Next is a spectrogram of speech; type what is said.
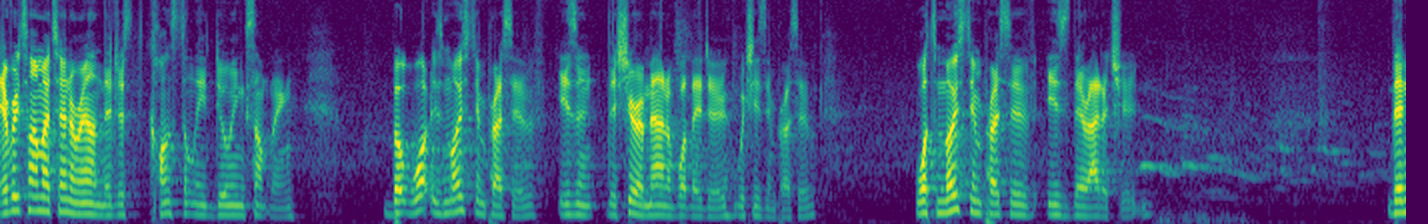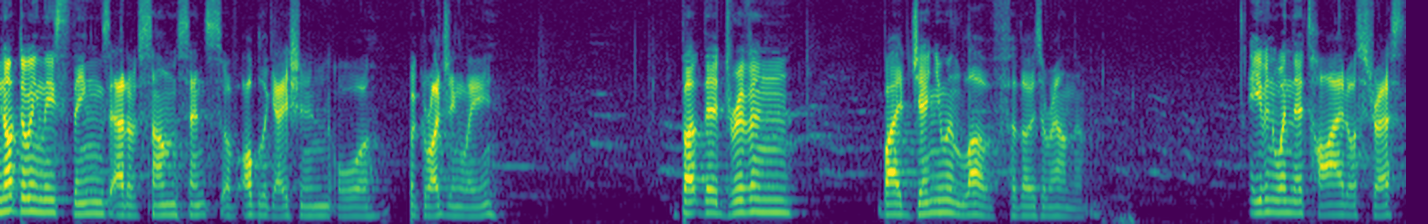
Every time I turn around, they're just constantly doing something. But what is most impressive isn't the sheer amount of what they do, which is impressive. What's most impressive is their attitude. They're not doing these things out of some sense of obligation or begrudgingly, but they're driven by genuine love for those around them. Even when they're tired or stressed,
